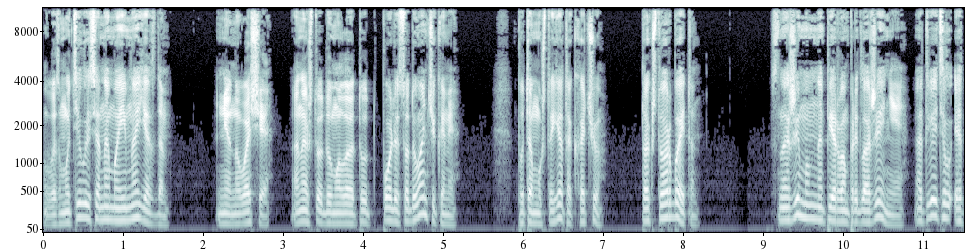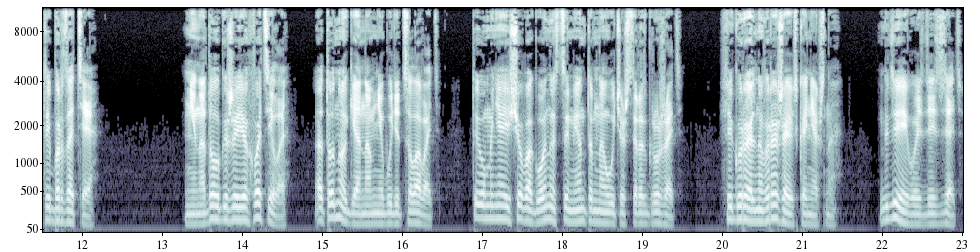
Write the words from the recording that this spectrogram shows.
Возмутилась она моим наездом. «Не, ну вообще, она что, думала, тут поле с одуванчиками?» «Потому что я так хочу. Так что Арбайтон». С нажимом на первом предложении ответил этой борзоте. Ненадолго же ее хватило, а то ноги она мне будет целовать. Ты у меня еще вагоны с цементом научишься разгружать. Фигурально выражаюсь, конечно. Где его здесь взять?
